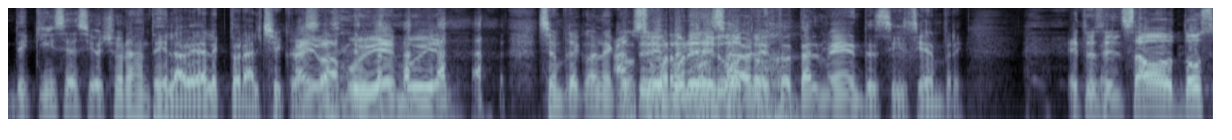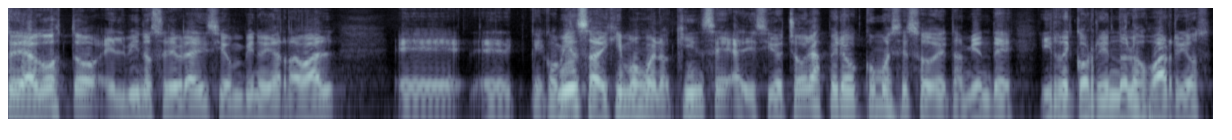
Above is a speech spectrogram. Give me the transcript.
de 15 a 18 horas antes de la veda electoral, chicos. Ahí va, muy bien, muy bien. siempre con el consumo responsable, totalmente, sí, siempre. Esto es el sábado 12 de agosto, el vino celebra edición Vino y Arrabal. Eh, eh, que comienza, dijimos, bueno, 15 a 18 horas, pero ¿cómo es eso de también de ir recorriendo los barrios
